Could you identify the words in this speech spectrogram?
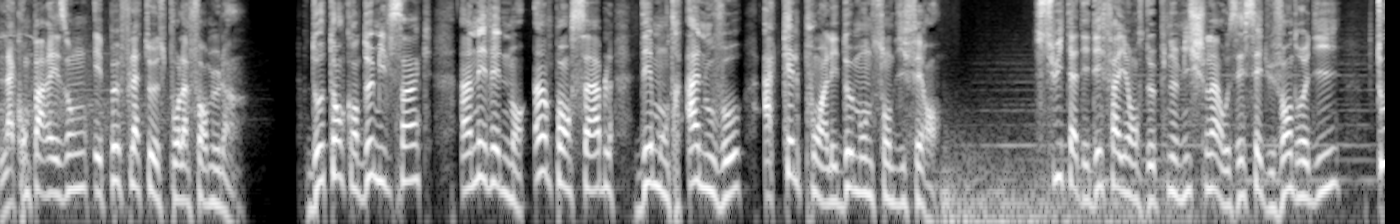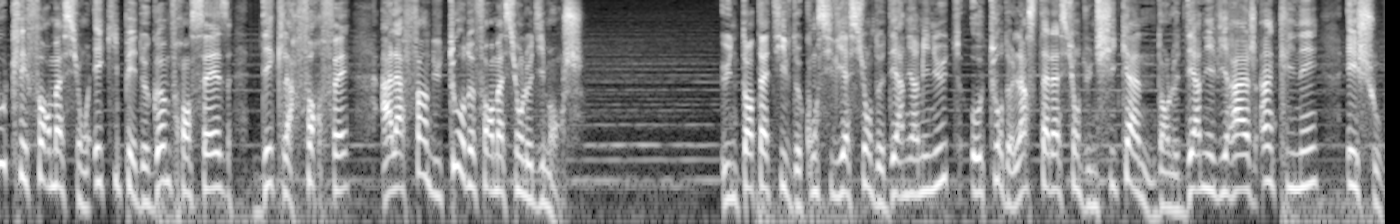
La comparaison est peu flatteuse pour la Formule 1. D'autant qu'en 2005, un événement impensable démontre à nouveau à quel point les deux mondes sont différents. Suite à des défaillances de pneus Michelin aux essais du vendredi, toutes les formations équipées de gomme française déclarent forfait à la fin du tour de formation le dimanche. Une tentative de conciliation de dernière minute autour de l'installation d'une chicane dans le dernier virage incliné échoue.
